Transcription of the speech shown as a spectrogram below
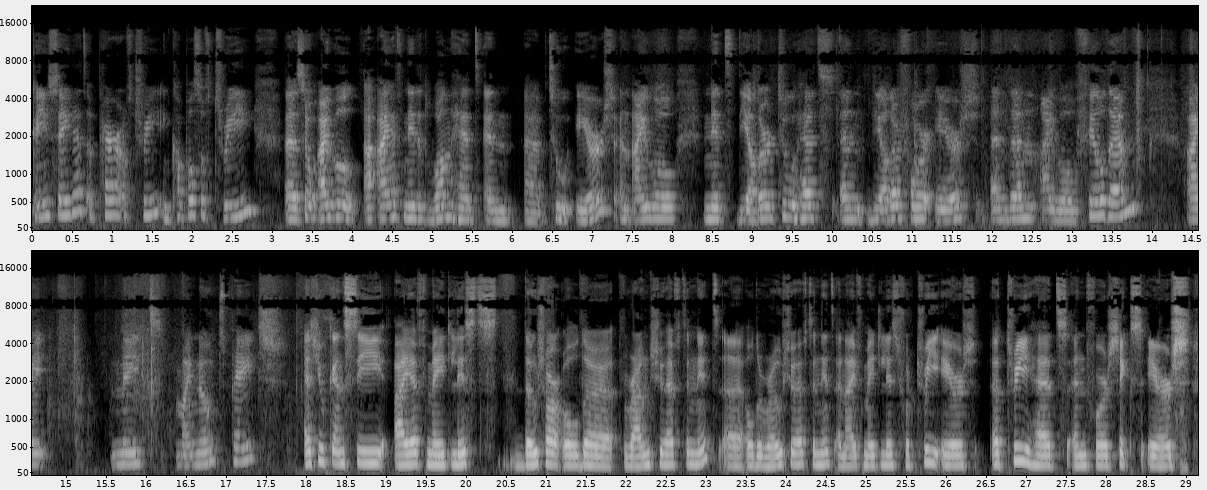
Can you say that? A pair of three in couples of three. Uh, so I will. I have knitted one head and uh, two ears, and I will knit the other two heads and the other four ears, and then I will fill them. I made my note page as you can see, I have made lists. Those are all the rounds you have to knit, uh, all the rows you have to knit. And I've made lists for three ears, uh, three heads and for six ears.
